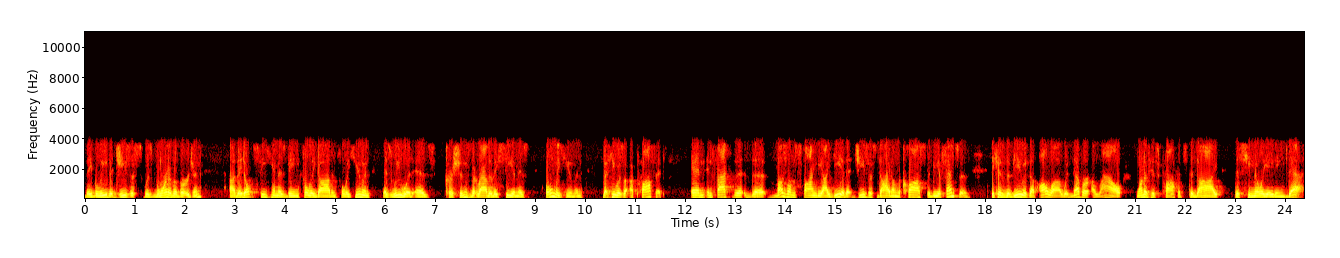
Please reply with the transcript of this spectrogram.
they believe that Jesus was born of a virgin. Uh, they don't see him as being fully God and fully human as we would as Christians, but rather they see him as only human, but he was a, prophet. And in fact, the, the Muslims find the idea that Jesus died on the cross to be offensive. because the view is that Allah would never allow one of his prophets to die this humiliating death.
